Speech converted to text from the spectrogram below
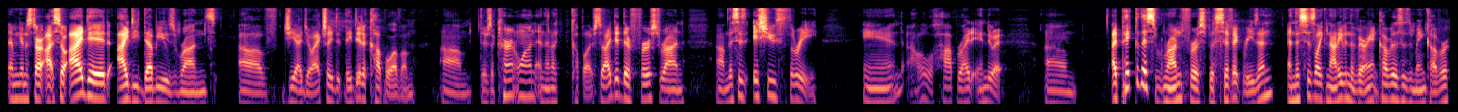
am going to start. So I did IDW's runs of GI Joe. Actually, they did a couple of them. Um, there's a current one and then a couple others. So I did their first run. Um, this is issue three, and I'll hop right into it. Um, I picked this run for a specific reason, and this is like not even the variant cover. This is the main cover.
